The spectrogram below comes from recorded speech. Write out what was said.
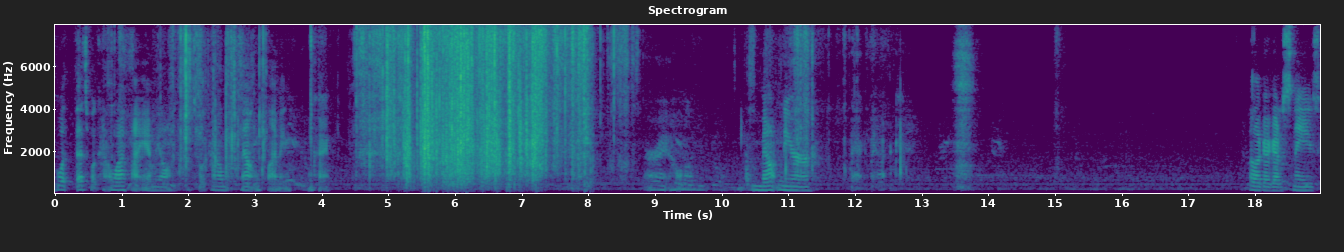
what that's what kind of wife I am, y'all. That's what kind of mountain climbing. Okay. Alright, hold on. Mountaineer backpack. I feel like I gotta sneeze.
